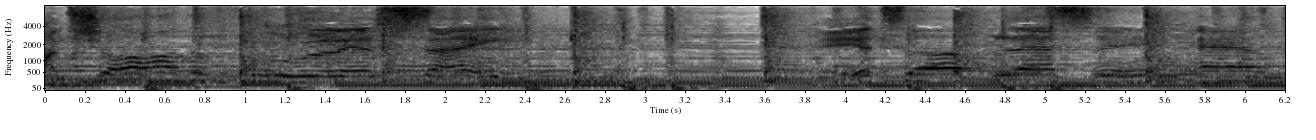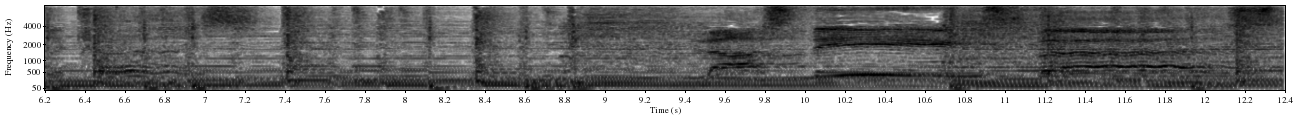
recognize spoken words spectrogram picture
I'm sure the fool is sane. It's a blessing and a curse. Last things first.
